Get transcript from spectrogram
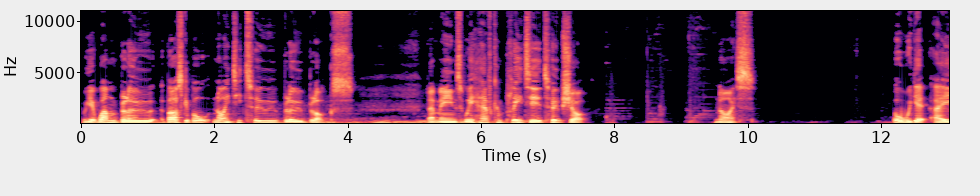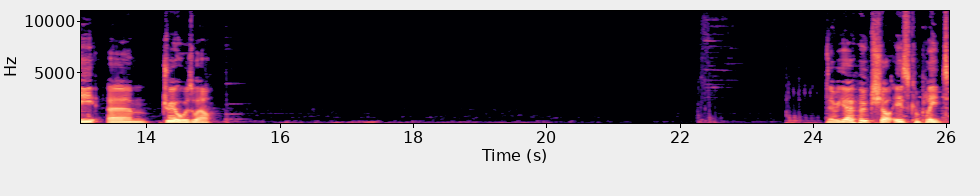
We get one blue basketball, 92 blue blocks. That means we have completed Hoop Shot. Nice. Oh, we get a um, drill as well. There we go. Hoop shot is complete.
